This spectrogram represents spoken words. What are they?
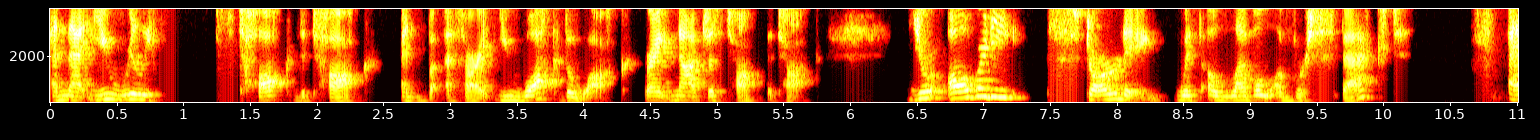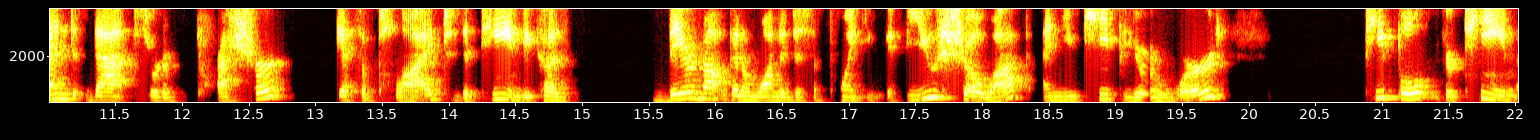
and that you really talk the talk and uh, sorry, you walk the walk, right? Not just talk the talk. You're already starting with a level of respect and that sort of pressure gets applied to the team because they're not going to want to disappoint you. If you show up and you keep your word, people, your team,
